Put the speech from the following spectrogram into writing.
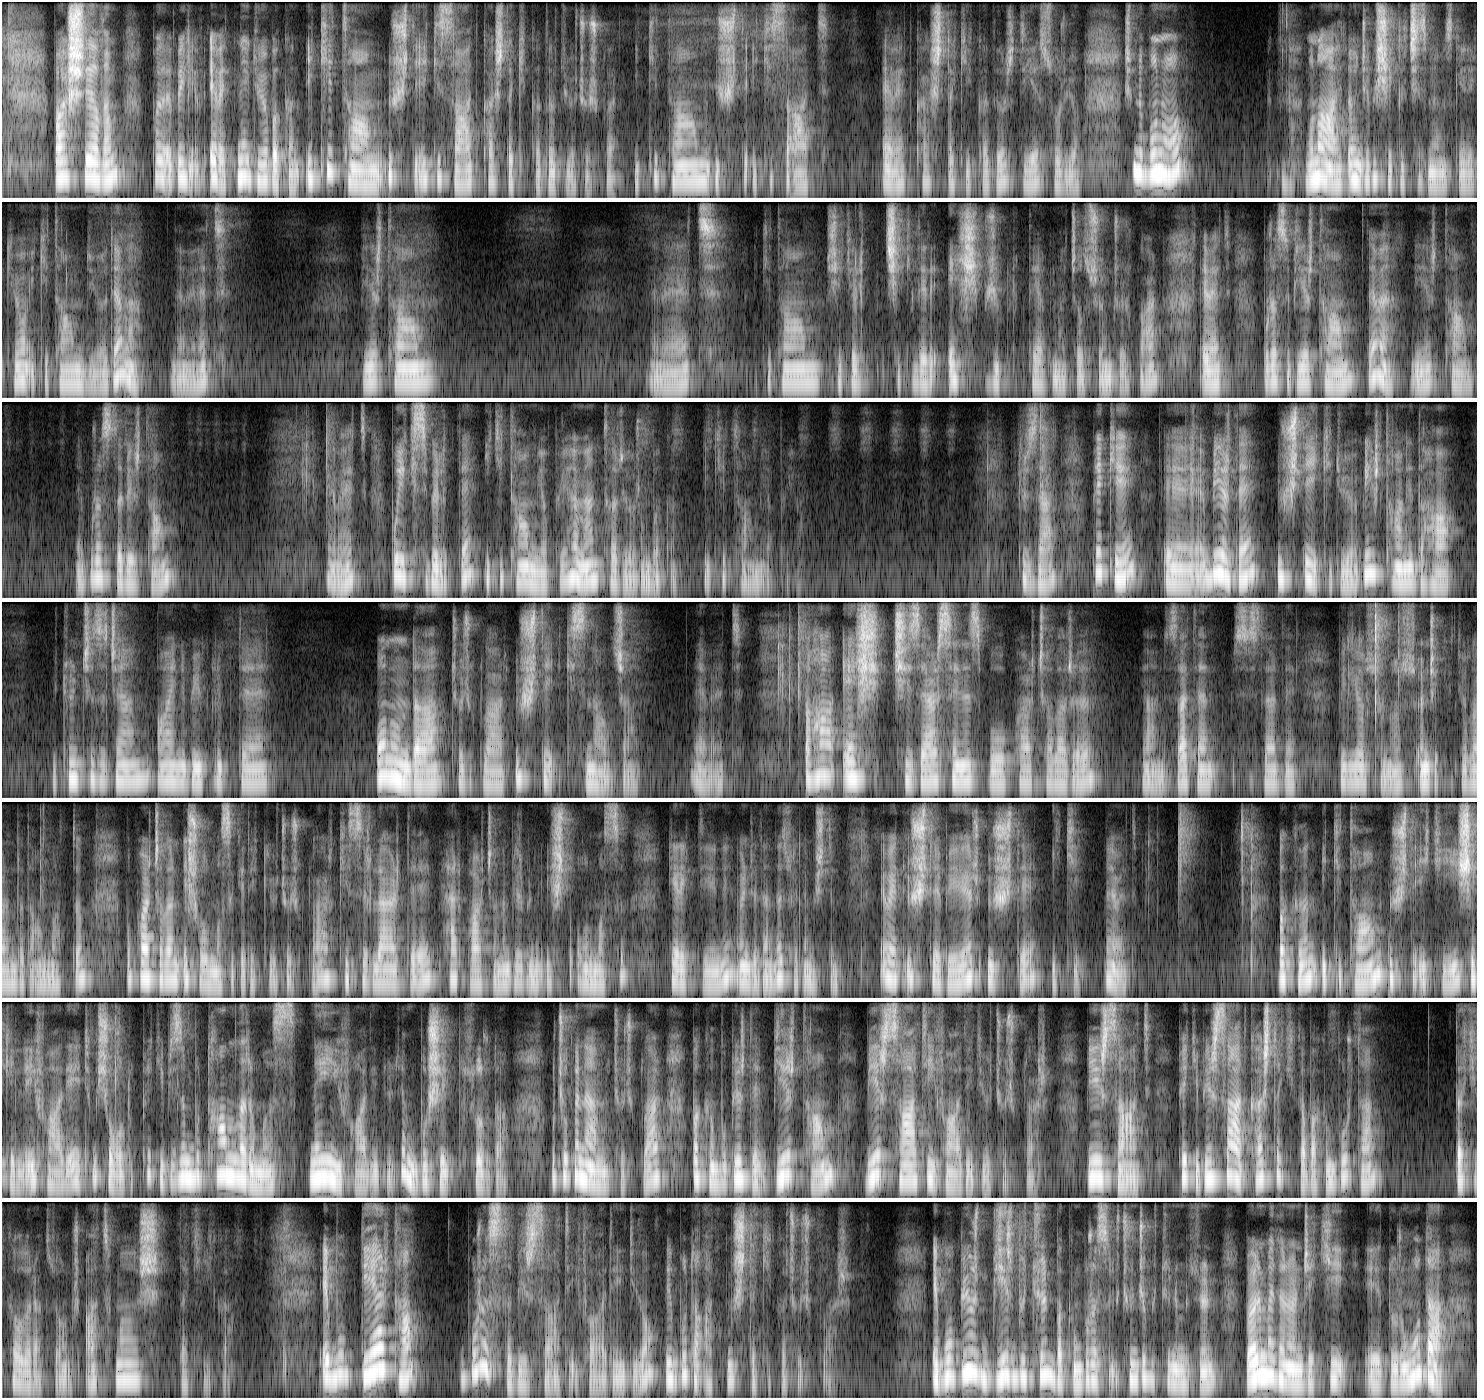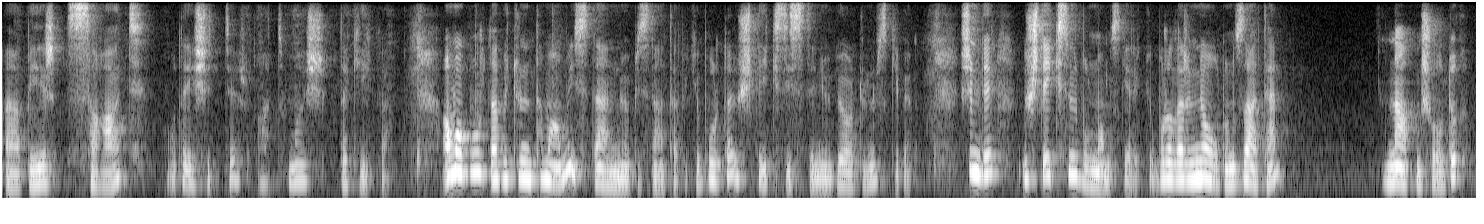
başlayalım. Pa- Evet ne diyor bakın 2 tam 3'te 2 saat kaç dakikadır diyor çocuklar. 2 tam 3'te 2 saat. Evet kaç dakikadır diye soruyor. Şimdi bunu buna ait önce bir şekil çizmemiz gerekiyor. 2 tam diyor değil mi? Evet. Bir tam. Evet. İki tam şekil, şekilleri eş büyüklükte yapmaya çalışıyorum çocuklar. Evet. Burası bir tam değil mi? Bir tam. E, burası da bir tam. Evet. Bu ikisi birlikte iki tam yapıyor. Hemen tarıyorum bakın. İki tam yapıyor. Güzel. Peki e, bir de üçte iki diyor. Bir tane daha bütün çizeceğim. Aynı büyüklükte. Onun da çocuklar üçte ikisini alacağım. Evet. Daha eş çizerseniz bu parçaları yani zaten sizler de biliyorsunuz önceki videolarımda da anlattım. Bu parçaların eş olması gerekiyor çocuklar. Kesirlerde her parçanın birbirine eşit olması gerektiğini önceden de söylemiştim. Evet 3'te 1, 3'te 2. Evet. Bakın 2 tam 3'te 2'yi şekilde ifade etmiş olduk. Peki bizim bu tamlarımız neyi ifade ediyor değil mi? Bu şey bu soruda. Bu çok önemli çocuklar. Bakın bu bir de bir tam bir saati ifade ediyor çocuklar. Bir saat. Peki bir saat kaç dakika? Bakın burada dakika olarak sormuş. 60 dakika. E bu diğer tam burası da bir saati ifade ediyor ve bu da 60 dakika çocuklar. E bu bir, bir bütün bakın burası üçüncü bütünümüzün bölmeden önceki e, durumu da e, bir saat o da eşittir 60 dakika. Ama burada bütünün tamamı istenmiyor bizden tabii ki. Burada 3'te 2'si isteniyor gördüğünüz gibi. Şimdi 3'te 2'sini bulmamız gerekiyor. Buraların ne olduğunu zaten ne yapmış olduk?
